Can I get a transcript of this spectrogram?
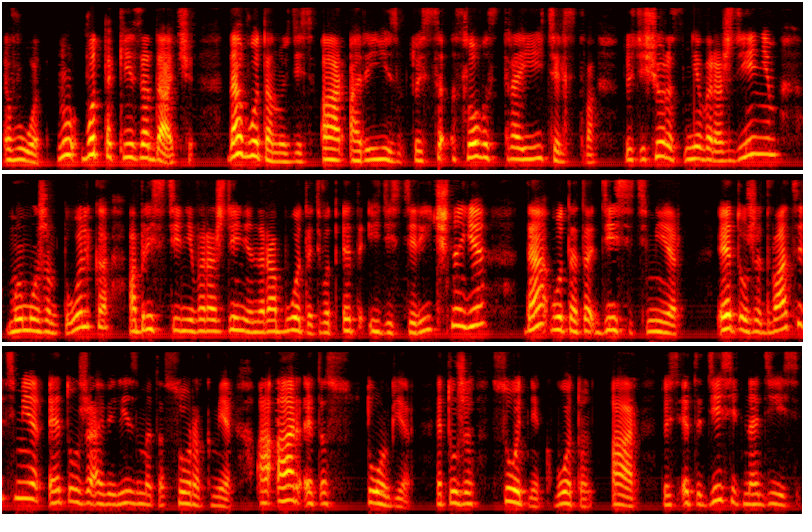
Вот. Ну, вот такие задачи. Да, вот оно здесь, ар, ариизм, то есть слово строительство. То есть еще раз, невырождением мы можем только обрести невырождение, наработать вот это и дистеричное, да, вот это 10 мер. Это уже 20 мер, это уже авелизм, это 40 мер. А ар это 100 мер, это уже сотник, вот он, ар. То есть это 10 на 10,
